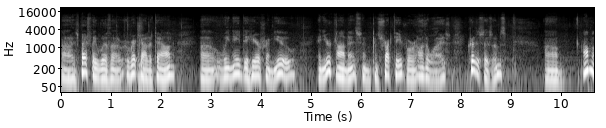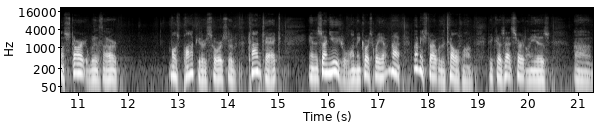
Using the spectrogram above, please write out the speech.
especially with Rick out of town. we need to hear from you and your comments and constructive or otherwise criticisms. Um, I'm going to start with our most popular source of contact, and it's unusual. I mean, of course, we have not. Let me start with the telephone because that certainly is um,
